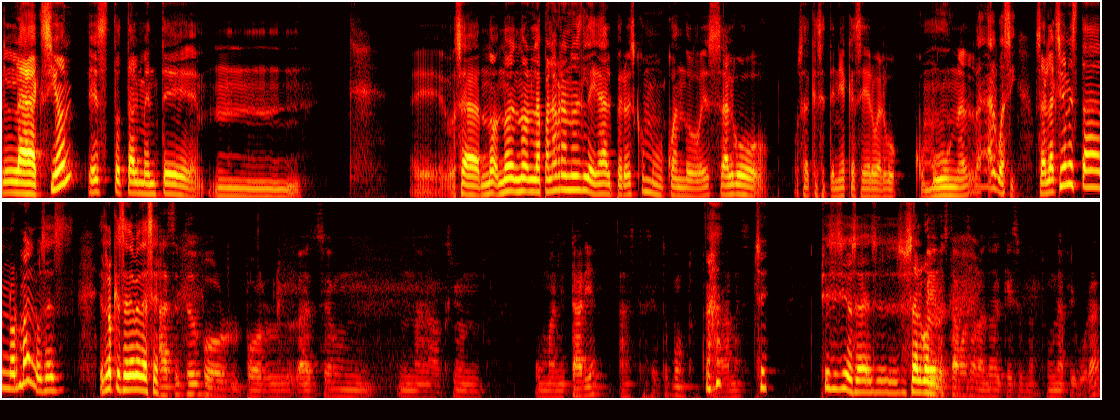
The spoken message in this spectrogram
la acción es totalmente... mm, eh, o sea, no, no, no, la palabra no es legal, pero es como cuando es algo, o sea, que se tenía que hacer o algo común, al- algo así. O sea, la acción está normal, o sea, es, es lo que se debe de hacer. Aceptado por, por hacer un- una acción humanitaria hasta cierto punto. Nada más. Sí, sí, sí, o sea, eso, eso es algo... Pero estamos hablando de que es una, una figura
